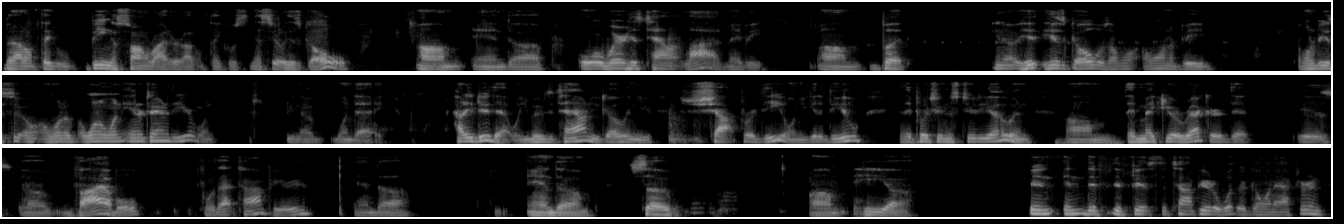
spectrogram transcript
but I don't think being a songwriter I don't think was necessarily his goal. Um, and uh, or where his talent lied, maybe. Um, but you know, his, his goal was I want I want to be I want to be a I want to I want to win entertainer of the year one you know one day. How do you do that? Well, you move to town, you go and you shop for a deal, and you get a deal, and they put you in the studio, and um, they make you a record that is uh, viable for that time period, and uh, and um, so Um, he uh, and and it, it fits the time period of what they're going after. And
